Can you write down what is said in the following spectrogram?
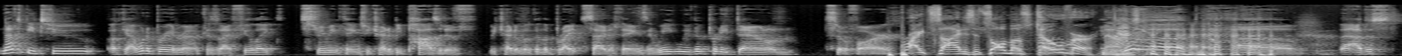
not to be too okay. I want to bring it around because I feel like streaming things. We try to be positive. We try to look on the bright side of things, and we we've been pretty down so far. Bright side is it's almost over. No, I'm just kidding. um, I'll just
